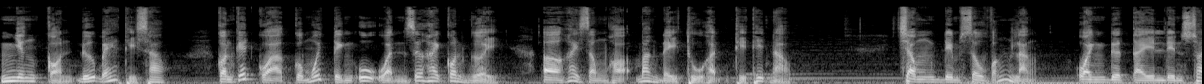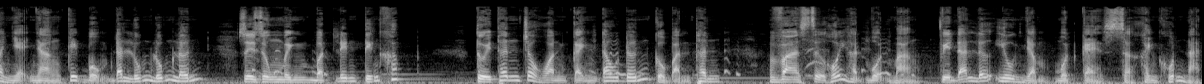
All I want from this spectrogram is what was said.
Nhưng còn đứa bé thì sao? Còn kết quả của mối tình u uẩn giữa hai con người Ở hai dòng họ mang đầy thù hận thì thế nào? Trong đêm sâu vắng lặng, Oanh đưa tay liền xoa nhẹ nhàng cái bụng đã lúm lúm lớn, Rồi dùng mình bật lên tiếng khóc. Tuổi thân cho hoàn cảnh đau đớn của bản thân Và sự hối hận muộn màng Vì đã lỡ yêu nhầm một kẻ sở khanh khốn nạn.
